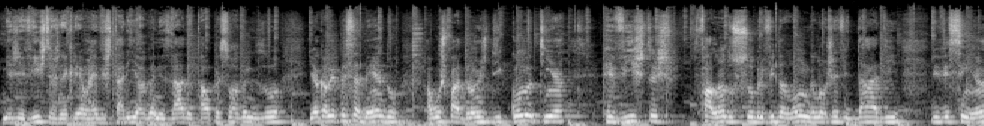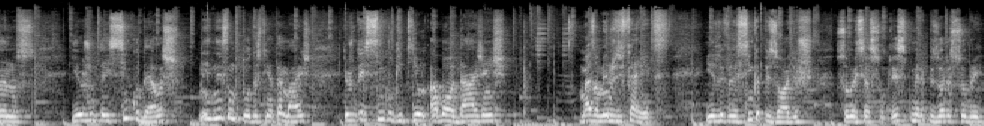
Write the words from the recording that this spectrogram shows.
minhas revistas, né? Criei uma revistaria organizada e tal, o pessoal organizou e eu acabei percebendo alguns padrões de como eu tinha revistas falando sobre vida longa, longevidade, viver 100 anos. E eu juntei cinco delas, nem, nem são todas, tem até mais. Eu juntei cinco que tinham abordagens mais ou menos diferentes. E eu vou fazer cinco episódios sobre esse assunto. Esse primeiro episódio é sobre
